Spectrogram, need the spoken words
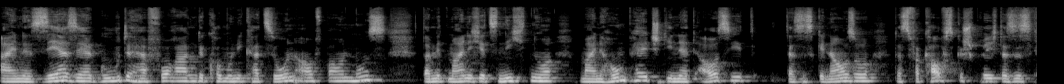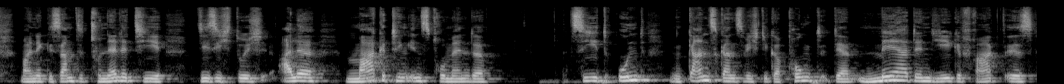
eine sehr, sehr gute, hervorragende Kommunikation aufbauen muss. Damit meine ich jetzt nicht nur meine Homepage, die nett aussieht, das ist genauso das Verkaufsgespräch, das ist meine gesamte Tonality, die sich durch alle Marketinginstrumente zieht. Und ein ganz, ganz wichtiger Punkt, der mehr denn je gefragt ist,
